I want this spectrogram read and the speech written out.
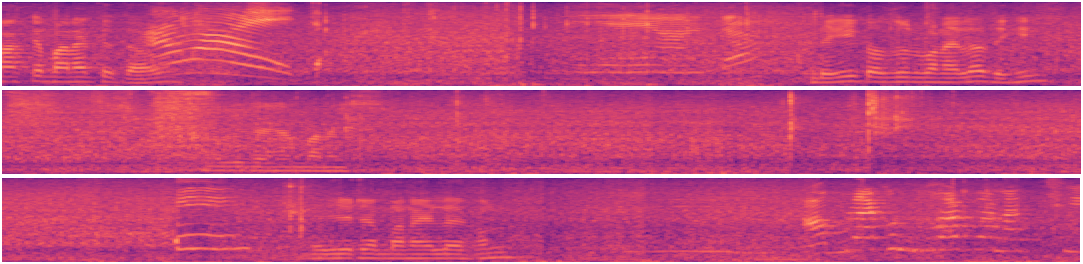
মাকে বানাইতে দাও। দেখি কতদূর বানাইলা দেখি। দেখেন বানাইছি। এই যেটা বানাইলো এখন। আমরা এখন ঘর বানাচ্ছি।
